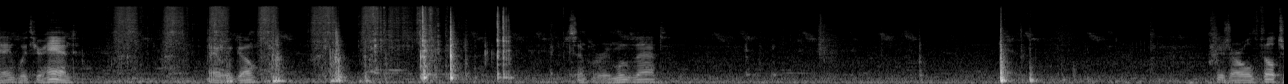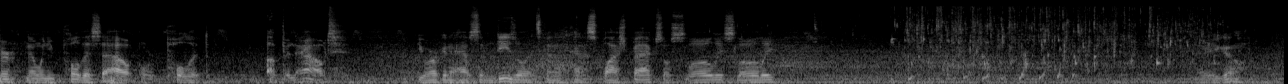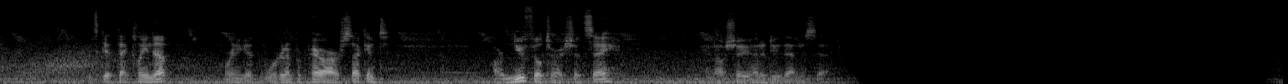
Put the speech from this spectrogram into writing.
okay, with your hand. There we go. Simply remove that. Here's our old filter. Now when you pull this out or pull it up and out, you are gonna have some diesel that's gonna kind of splash back. So slowly, slowly. There you go. Let's get that cleaned up. We're gonna get, we're gonna prepare our second our new filter, I should say. And I'll show you how to do that in a sec.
